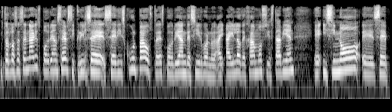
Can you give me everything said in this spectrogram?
Entonces, los escenarios podrían ser, si Krill se, se disculpa, ustedes podrían decir, bueno, ahí, lo dejamos y está bien, eh, y si no, eh, se,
